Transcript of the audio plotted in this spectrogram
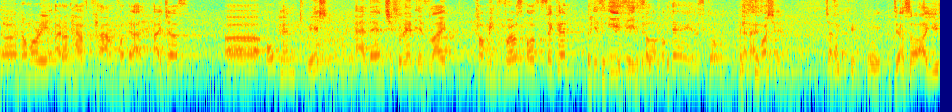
Uh, normally I don't have time for that. I just uh, open Twitch and then Chikurin is like coming first or second. It's easy. so okay, let's go. And I watch him. Just okay, that. cool. So are you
